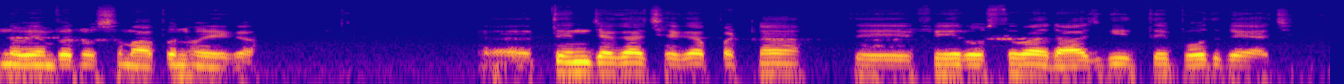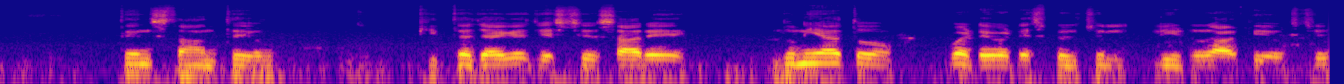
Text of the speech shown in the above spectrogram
ਨਵੰਬਰ ਨੂੰ ਸਮਾਪਨ ਹੋਏਗਾ। ਤਿੰਨ ਜਗ੍ਹਾ 'ਚ ਹੈਗਾ ਪਟਨਾ ਤੇ ਫਿਰ ਉਸ ਤੋਂ ਬਾਅਦ ਰਾਜਗੀਰ ਤੇ ਬੋਧ ਗਿਆ 'ਚ। ਤਿੰਨ ਸਥਾਨ ਤੇ ਉਹ ਕੀਤਾ ਜਾਏਗਾ, ਜਿਸ 'ਚ ਸਾਰੇ ਦੁਨੀਆ ਤੋਂ ਵੱਡੇ ਵੱਡੇ ਸਪਿਰਚੁਅਲ ਲੀਡਰ ਆ ਕੇ ਉਸ 'ਚ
